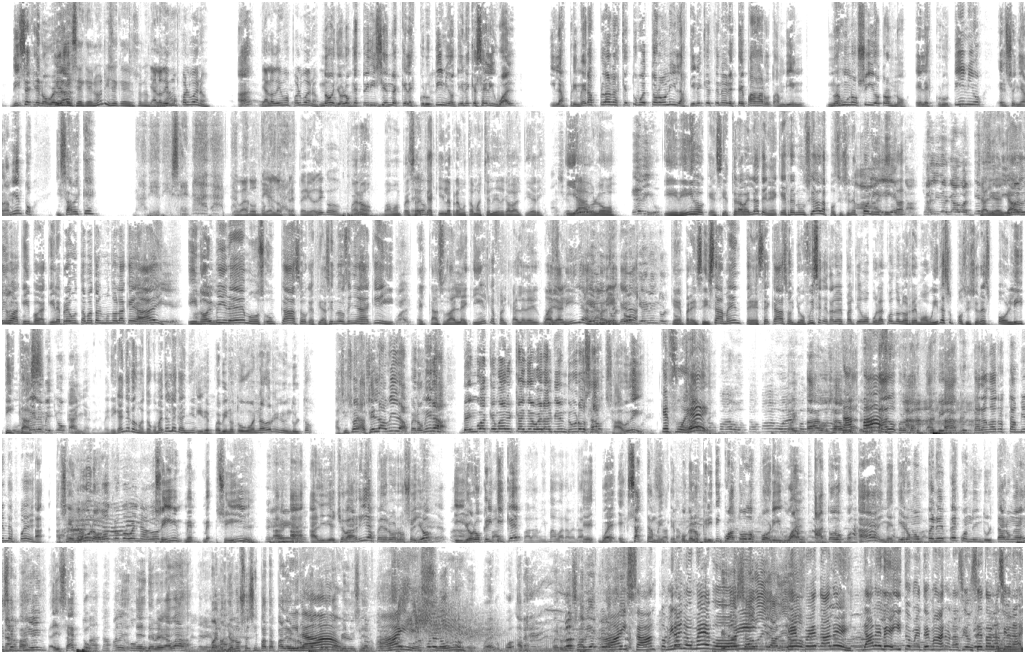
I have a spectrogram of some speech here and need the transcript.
Dice que no, Él ¿verdad? dice que no, dice que eso no es ¿Ya lo dimos por bueno? ¿Ah? ¿Ya lo dimos por bueno? No, yo lo que estoy diciendo es que el escrutinio tiene que ser igual. Y las primeras planas que tuvo Héctor O'Neill las tiene que tener este pájaro también. No es unos sí y otros no. El escrutinio, el señalamiento. ¿Y sabe qué? Nadie dice nada. Lleva dos días en los tres periódicos. Bueno, vamos a empezar Leo. que aquí le preguntamos a Charlie Delgado Altieri. Y habló. ¿Qué dijo? Y dijo que si esto era verdad, tenía que renunciar a las posiciones Ahí políticas. está. Charlie Delgado Altieri Charlie Delgado lo dijo aquí, porque aquí le preguntamos a todo el mundo la que Así hay. es, y no es. olvidemos un caso que estoy haciendo señas aquí, ¿Cuál? el caso de Arlequín, el que fue alcalde de Guayanilla. ¿Quién lo indultó? que era, ¿Quién lo indultó? Que precisamente ese caso, yo fui secretario del Partido Popular cuando lo removí de sus posiciones políticas. Usted le metió caña. Yo le metí caña cuando me tocó meterle caña. Y después vino tu gobernador y lo indultó. Así soy, así es la vida. Pero mira, vengo a quemar el cañaveral bien duro, Sa- Saudi. ¿Qué fue? Saudi. Estoy pago. Está Estoy pago. Pago, pero también indultaron a otros también después. A- Aseguro. Otro gobernador. Sí, me- me- sí. A, a- a Lidia Echevarría, a Pedro Rosselló. Y yo lo critiqué. Para la misma vara, ¿verdad? Eh, bueno, exactamente, porque los critico a todos por igual. A todos por- Ah, y metieron a un PNP cuando indultaron a ese. pa- También. exacto. Pa' taparle El, el de Vega Baja. Bueno, yo no sé si para taparle el rojo, pero también lo hicieron. Ay, Eh, Jesús. bueno, pues, ah, pero no sabía que Ay, santo. Mira, yo me voy. Mira, Saudi, adiós. ¿Qué fue? Dale, dale, Leito, mete mano. Nación Z Nacional.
